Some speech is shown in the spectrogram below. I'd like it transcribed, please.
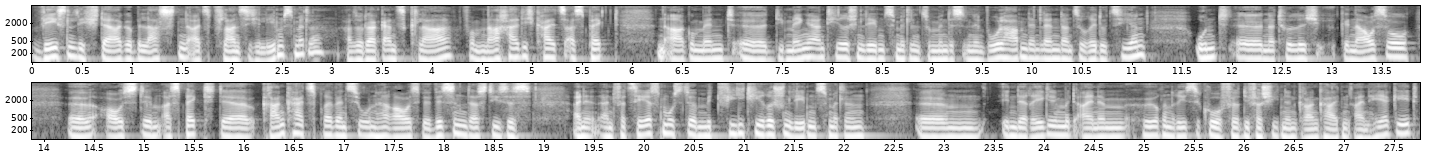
wesentlich stärker belasten als pflanzliche Lebensmittel. Also da ganz klar vom Nachhaltigkeitsaspekt ein Argument, äh, die Menge an tierischen Lebensmitteln zumindest in den wohlhabenden Ländern zu reduzieren und äh, natürlich genauso äh, aus dem Aspekt der Krankheitsprävention heraus. Wir wissen, dass dieses eine, ein Verzehrsmuster mit viel tierischen Lebensmitteln ähm, in der Regel mit einem höheren Risiko für die verschiedenen Krankheiten einhergeht.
